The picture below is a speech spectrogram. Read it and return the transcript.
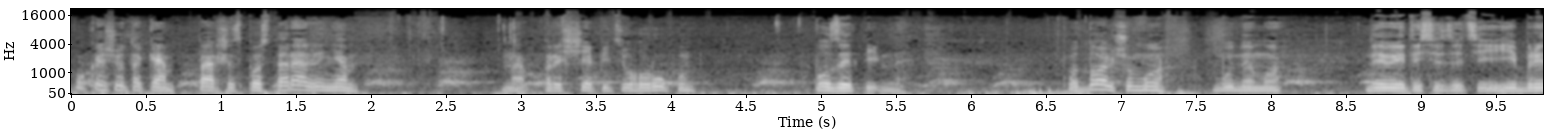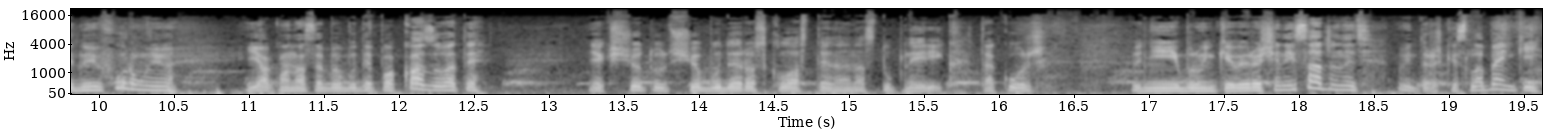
Поки що таке перше спостереження на прищепі цього року позитивне. Подальшому будемо дивитися за цією гібридною формою, як вона себе буде показувати, якщо тут що буде розкласти на наступний рік. Також з однієї бруньки вирощений саджанець, він трошки слабенький.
